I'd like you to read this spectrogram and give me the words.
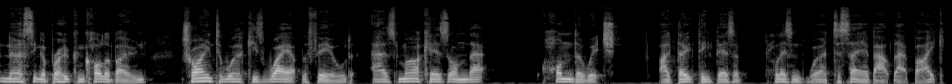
nursing a broken collarbone, trying to work his way up the field as Marquez on that Honda, which I don't think there's a pleasant word to say about that bike,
